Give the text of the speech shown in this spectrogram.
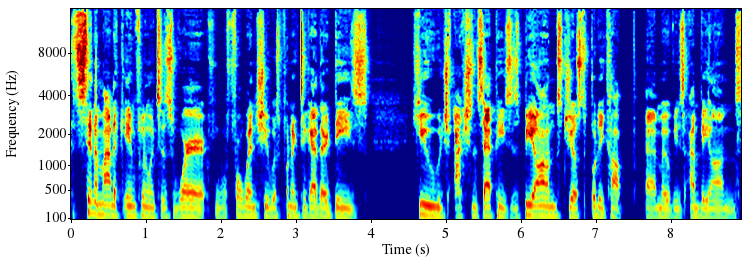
cinematic influences were for when she was putting together these huge action set pieces beyond just buddy cop uh, movies and beyond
